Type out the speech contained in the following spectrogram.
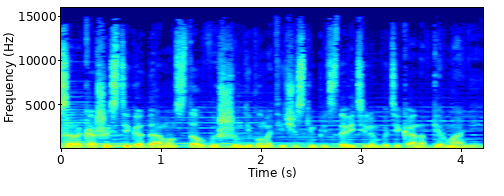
К 46 годам он стал высшим дипломатическим представителем Ватикана в Германии,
